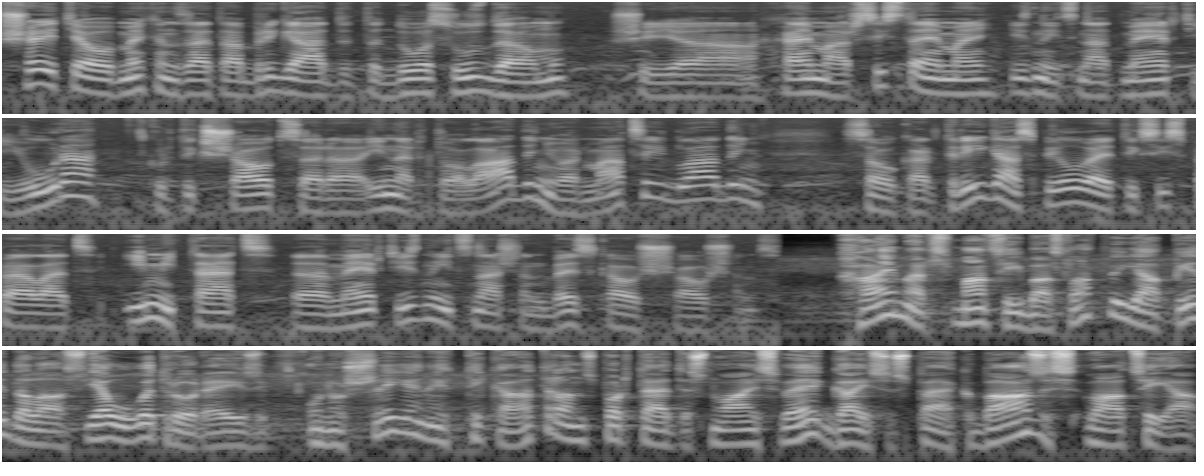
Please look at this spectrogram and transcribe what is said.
šeit jau mehanizētā brigāde dos uzdevumu šī Haimāra sistēmai iznīcināt mērķi jūrā, kur tiks šauts ar inerto lādiņu, ar mācību lādiņu. Savukārt Rīgā spilvē tiks izspēlēts imitēts mērķu iznīcināšana bez kaušu šaušanas. Haimars mācībās Latvijā piedalās jau otro reizi, un uz šejieni tika attransportētas no ASV gaisa spēka bāzes Vācijā.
